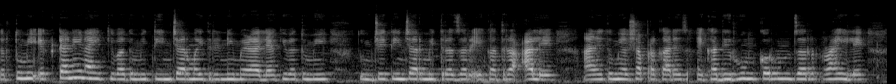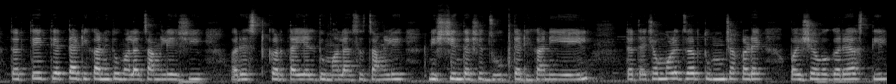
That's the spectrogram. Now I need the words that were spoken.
तर तुम्ही एकट्याने नाही किंवा तुम्ही तीन चार मैत्रिणी मिळाल्या किंवा तुम्ही तुमचे तीन चार मित्र जर एकत्र आले आणि तुम्ही अशा प्रकारे एखादी रूम करून जर राहिले तर ते ते- त्या ठिकाणी तुम्हाला चांगली अशी रेस्ट करता येईल तुम्हाला असं चांगली निश्चिंत अशी झोप त्या ठिकाणी येईल. तर त्याच्यामुळे जर तुमच्याकडे पैसे वगैरे असतील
